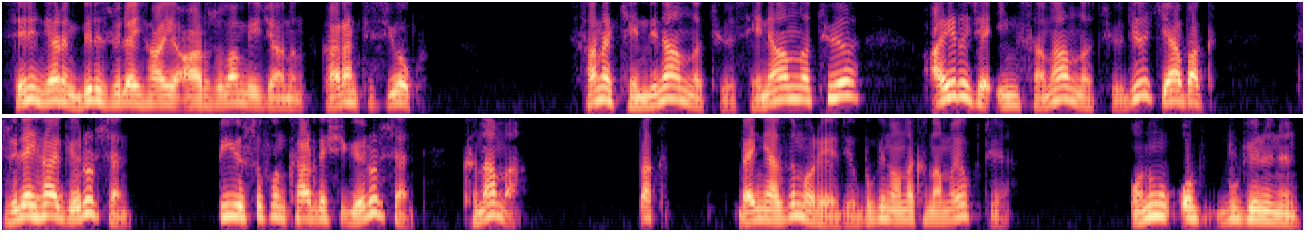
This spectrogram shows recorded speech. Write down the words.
Senin yarın bir Züleyha'yı arzulamayacağının garantisi yok. Sana kendini anlatıyor, seni anlatıyor. Ayrıca insanı anlatıyor. Diyor ki ya bak Züleyha görürsen, bir Yusuf'un kardeşi görürsen kınama. Bak ben yazdım oraya diyor. Bugün ona kınama yok diyor. Onun o bu gününün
